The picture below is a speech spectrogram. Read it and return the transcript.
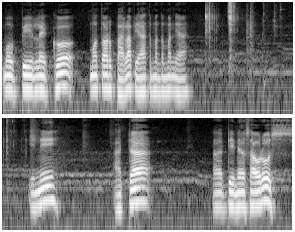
mobil Lego motor balap ya, teman-teman ya. Ini ada eh, dinosaurus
